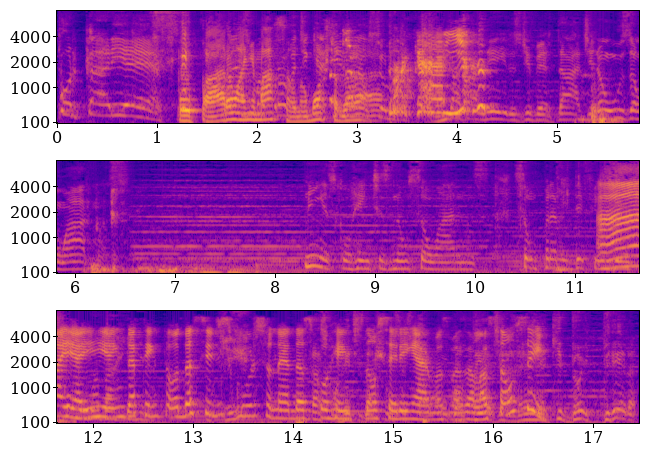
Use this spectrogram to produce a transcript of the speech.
porcaria é essa? Pouparam a animação, não mostra nada. é seu Porcaria! Cavaleiros de verdade não usam armas. Minhas correntes não são armas, são pra me defender. Ah, e aí ainda barreira. tem todo esse discurso, né, das correntes não serem armas, mas elas são sim. Que doideira.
